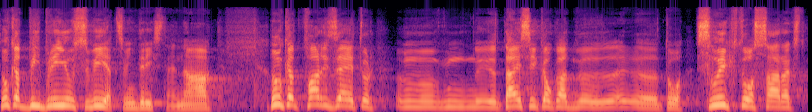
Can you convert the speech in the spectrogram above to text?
Nu, kad bija brīvs vietas, viņi drīkstēja nākt. Un kad farizēji tur um, taisīja kaut kādu uh, slikto sarakstu,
